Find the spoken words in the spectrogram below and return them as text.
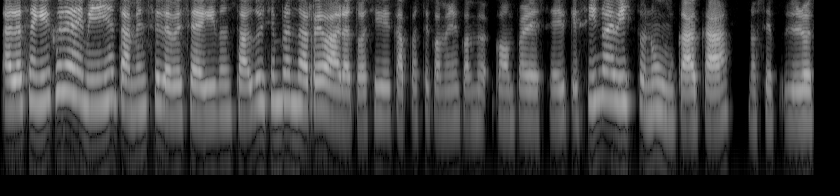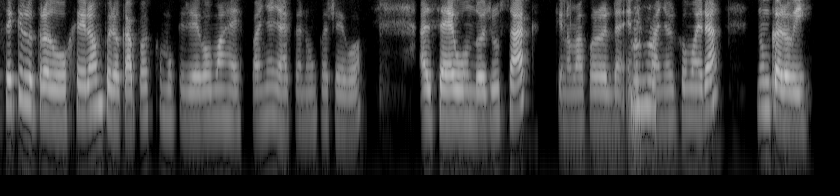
a la sanguífera de mi niña también se le ve seguido en saldo y siempre anda re barato, así que capaz te conviene comprar ese. El que sí no he visto nunca acá, no sé, lo sé que lo tradujeron, pero capaz como que llegó más a España y acá nunca llegó. Al segundo, Yusak, que no me acuerdo en, español cómo era, nunca lo vi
